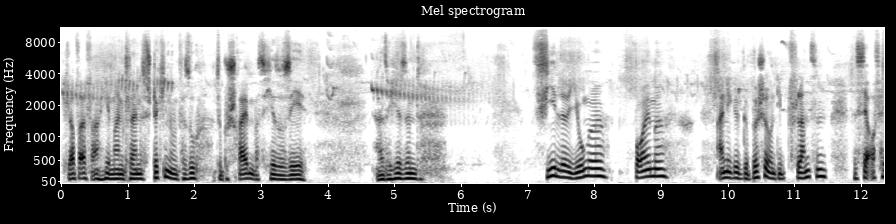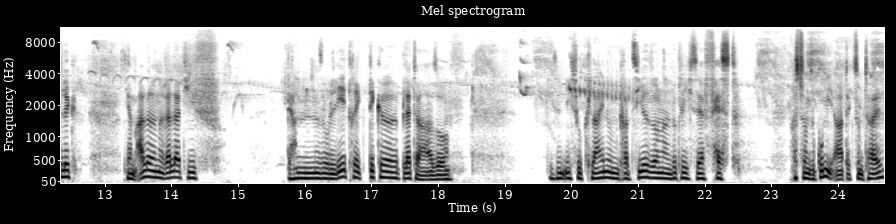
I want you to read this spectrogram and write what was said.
Ich laufe einfach hier mal ein kleines Stückchen und versuche zu beschreiben, was ich hier so sehe. Also hier sind viele junge Bäume, einige Gebüsche und die Pflanzen, das ist sehr auffällig. Die haben alle eine relativ, die haben so ledrig dicke Blätter. Also die sind nicht so klein und grazil, sondern wirklich sehr fest. Fast schon so gummiartig zum Teil.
